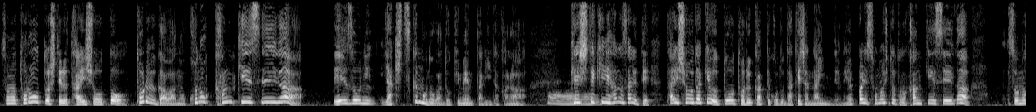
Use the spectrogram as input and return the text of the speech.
その撮ろうとしてる対象と撮る側のこの関係性が映像に焼き付くものがドキュメンタリーだから、決して切り離されて対象だけをどう撮るかってことだけじゃないんだよね。やっぱりその人との関係性が、その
